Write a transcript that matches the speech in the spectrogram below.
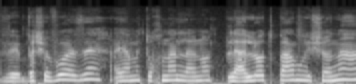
ובשבוע הזה היה מתוכנן לעלות פעם ראשונה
